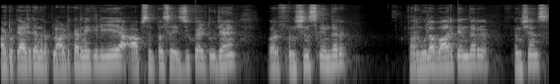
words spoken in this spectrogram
آٹو کیٹ کے اندر پلاٹ کرنے کے لیے آپ سمپل سے ایزوکیل ٹو جائیں اور فنکشنس کے اندر فارمولہ بار کے اندر فنکشنس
